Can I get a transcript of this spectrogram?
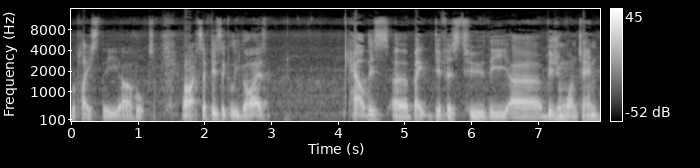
replace the uh, hooks. All right, so physically, guys, how this uh, bait differs to the uh, Vision 110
